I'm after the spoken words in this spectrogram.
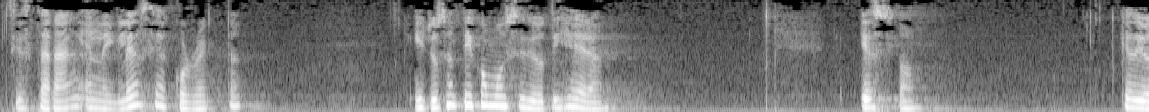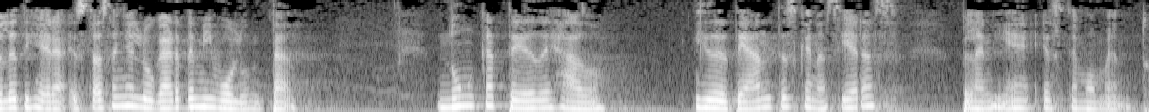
si estarán en la iglesia correcta. Y yo sentí como si Dios dijera esto, que Dios les dijera, estás en el lugar de mi voluntad, nunca te he dejado y desde antes que nacieras planeé este momento.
